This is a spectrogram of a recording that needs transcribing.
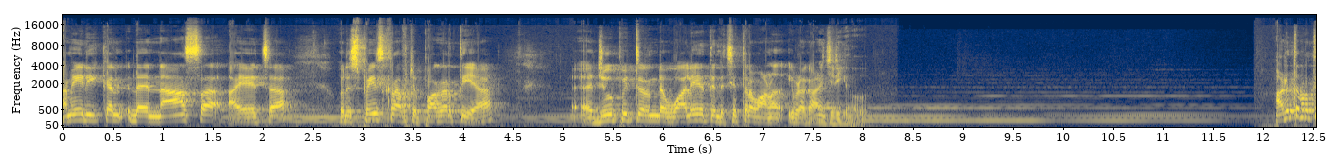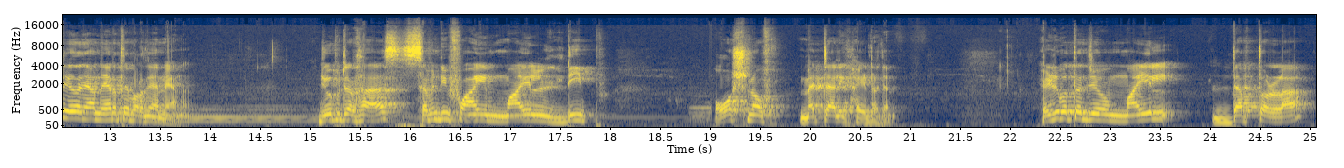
അമേരിക്കന്റെ നാസ അയച്ച ഒരു സ്പേസ് ക്രാഫ്റ്റ് പകർത്തിയ ജൂപ്പിറ്ററിന്റെ വലയത്തിന്റെ ചിത്രമാണ് ഇവിടെ കാണിച്ചിരിക്കുന്നത്. അടുത്ത പ്രത്യേകത ഞാൻ നേരത്തെ പറഞ്ഞു തന്നെയാണ്. Jupiter has seventy five mile deep ocean of metallic hydrogen എഴുപത്തഞ്ച് മൈൽ ഡെപ്തുള്ള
